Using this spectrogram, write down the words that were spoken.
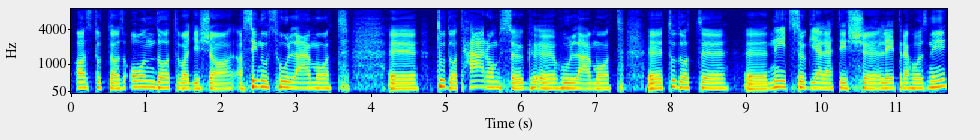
az tudta az ondot, vagyis a, a színusz hullámot, tudott háromszög hullámot, tudott négyszögjelet is létrehozni.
